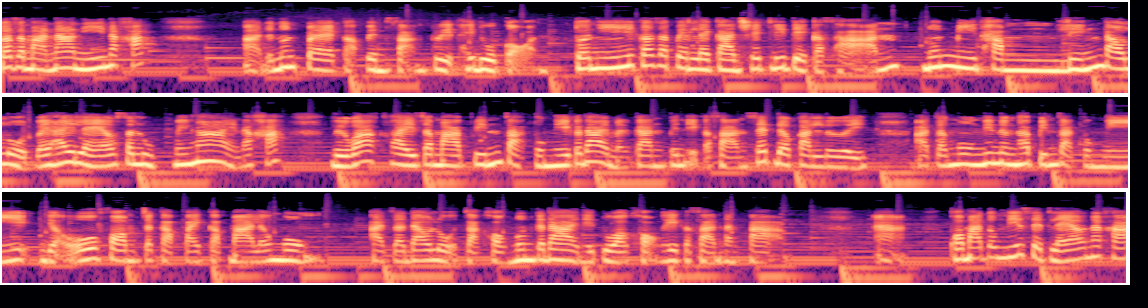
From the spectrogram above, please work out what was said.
ก็จะมาหน้านี้นะคะอ่าเดี๋ยวนุ่นแปลกับเป็นภาษาอังกฤษให้ดูก่อน ตัวนี้ก็จะเป็นรายการเช็คลิสต์เอกสาร นุ่นมีทำลิงก์ดาวน์โหลดไว้ให้แล้วสรุปไม่ง่ายนะคะ หรือว่าใครจะมาปริ้นจากตรงนี้ก็ได้เหมือนกันเป็นเอกสารเซตเดียวกันเลย อาจจะงงนิดนึงถ้าปริ้นจากตรงนี้ เดี๋ยวฟอร์มจะกลับไปกลับมาแล้วงง อาจจะดาวน์โหลดจากของนุ่นก็ได้ในตัวของเอกสารต่างๆอะพอมาตรงนี้เสร็จแล้วนะคะ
